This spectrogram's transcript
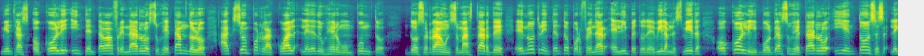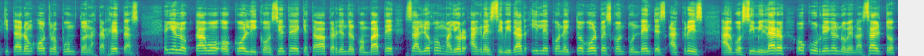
mientras Okoli intentaba frenarlo sujetándolo, acción por la cual le dedujeron un punto. Dos rounds más tarde, en otro intento por frenar el ímpetu de William Smith, Okoli volvió a sujetarlo y entonces le quitaron otro punto en las tarjetas. En el octavo, Okoli, consciente de que estaba perdiendo el combate, salió con mayor agresividad y le conectó golpes contundentes a Chris. Algo similar ocurrió en el noveno asalto.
